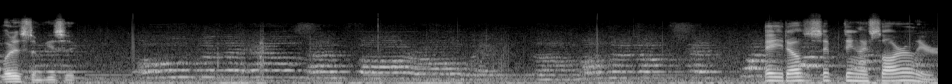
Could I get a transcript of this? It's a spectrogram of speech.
What is the music? Hey, that was the same thing I saw earlier.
